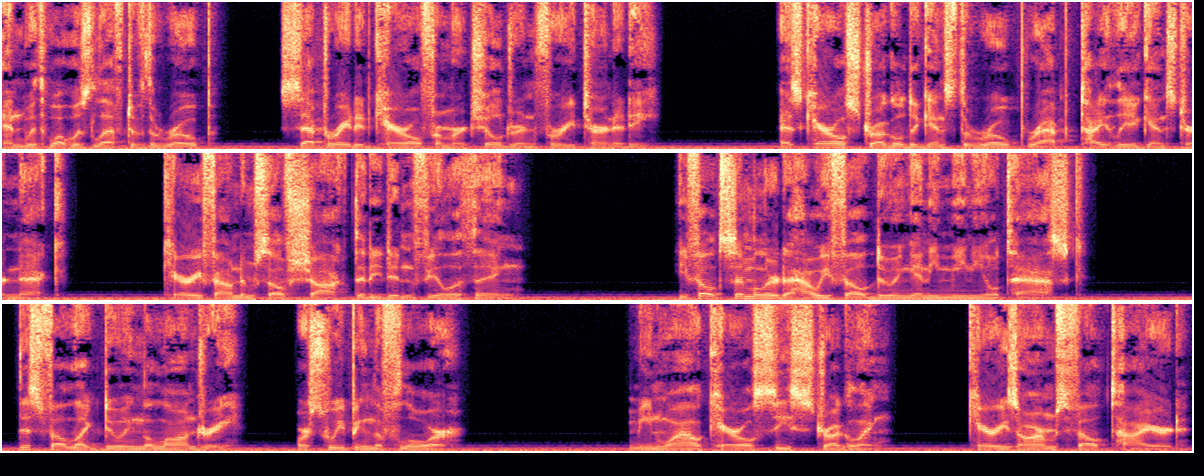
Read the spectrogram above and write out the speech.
and, with what was left of the rope, separated Carol from her children for eternity. As Carol struggled against the rope wrapped tightly against her neck, Cary found himself shocked that he didn't feel a thing. He felt similar to how he felt doing any menial task. This felt like doing the laundry or sweeping the floor. Meanwhile, Carol ceased struggling. Cary's arms felt tired.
